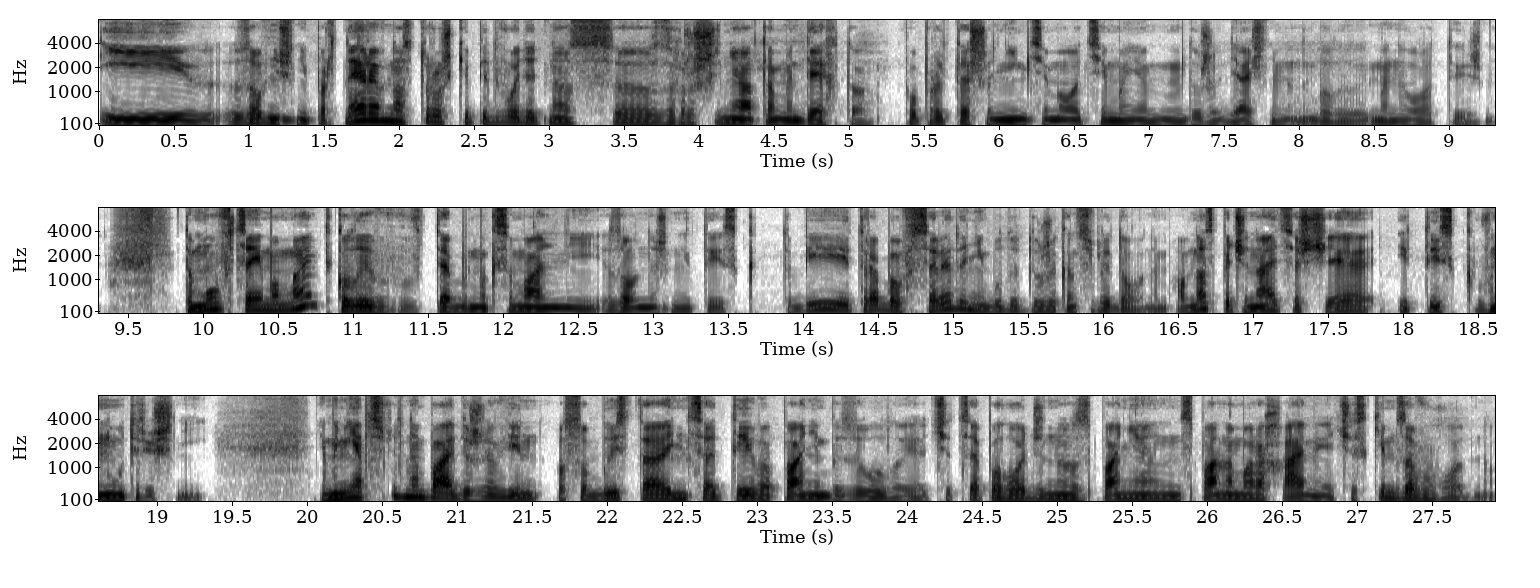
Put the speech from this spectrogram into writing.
І зовнішні партнери в нас трошки підводять нас е, з грошенятами, дехто, попри те, що німці молодці, ми дуже вдячні були минулого тижня. Тому в цей момент, коли в тебе максимальний зовнішній тиск, тобі треба всередині бути дуже консолідованим. А в нас починається ще і тиск внутрішній. І мені абсолютно байдуже, він особиста ініціатива пані Безуглої, чи це погоджено з пані з паном Арахамією, чи з ким завгодно.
